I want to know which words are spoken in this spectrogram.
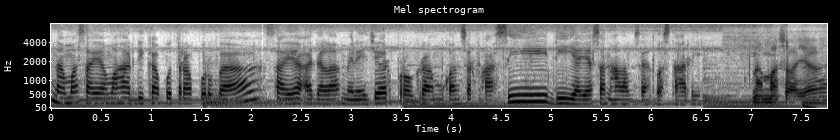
nama saya Mahardika Putra Purba. Saya adalah manajer program konservasi di Yayasan Alam Sehat Lestari. Nama saya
